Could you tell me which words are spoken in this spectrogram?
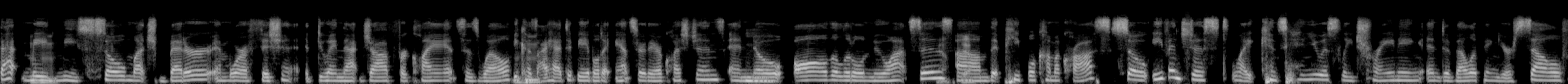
that made mm-hmm. me so much better and more efficient at doing that job for clients as well because mm-hmm. I had to be able to answer their questions and mm-hmm. know all the little nuances yeah, um, that people come across. So even just like continuously training and developing yourself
